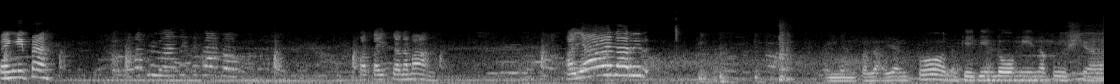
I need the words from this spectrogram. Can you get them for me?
Pengi pa. Patay ka naman. Ayan, nari... Ayan pala, ayan po. Nagiging lomi na po siya.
